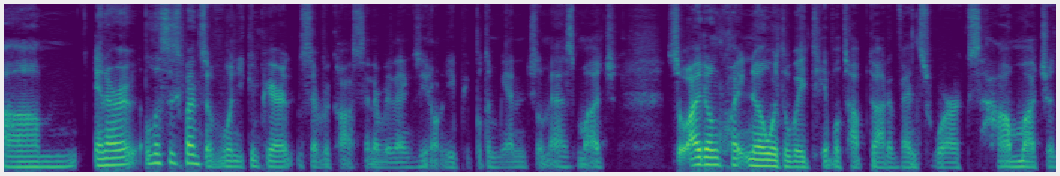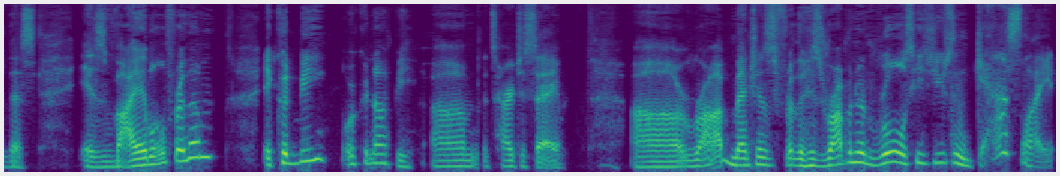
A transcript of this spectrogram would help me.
Um, and are less expensive when you compare the server costs and everything. So you don't need people to manage them as much. So I don't quite know what the way tabletop events works, how much of this is viable for them. It could be or could not be. Um, it's hard to say. Uh, Rob mentions for the, his Robinhood rules, he's using Gaslight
